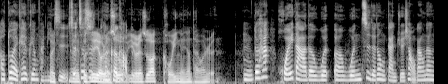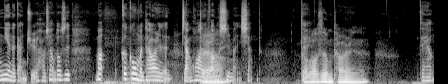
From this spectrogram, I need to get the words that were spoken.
哦。对，可以不用繁体呃字，这呃这是有人很可考的。说有人说他口音很像台湾人，嗯，对他回答的文呃文字的那种感觉，像我刚刚那样念的感觉，好像都是蛮跟跟我们台湾人讲话的方式蛮像的。对搞不好是我们台湾人怎样？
